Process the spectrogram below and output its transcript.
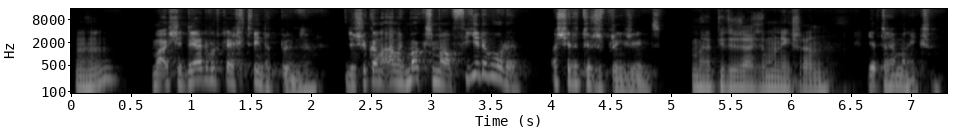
Mhm. Maar als je derde wordt, krijg je 20 punten. Dus je kan eigenlijk maximaal vierde worden als je de tussensprints wint. Maar heb je dus eigenlijk helemaal niks aan. Je hebt er helemaal niks aan.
